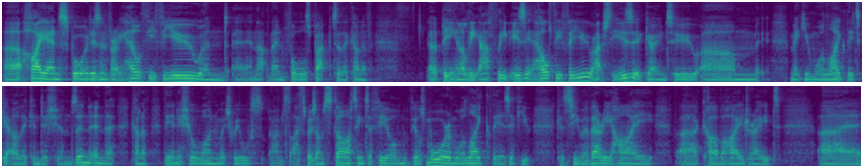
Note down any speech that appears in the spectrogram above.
uh, high end sport isn't very healthy for you, and and that then falls back to the kind of uh, being an elite athlete, is it healthy for you? Actually, is it going to um, make you more likely to get other conditions? And in the kind of the initial one, which we also, I suppose, I'm starting to feel feels more and more likely, as if you consume a very high uh, carbohydrate uh,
